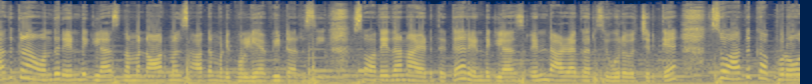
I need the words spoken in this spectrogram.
அதுக்கு நான் வந்து ரெண்டு கிளாஸ் நம்ம நார்மல் சாதம் அடிப்போம் இல்லையா வீட்டு அரிசி. ஸோ அதை தான் நான் எடுத்திருக்கேன். ரெண்டு கிளாஸ் ரெண்டு அழகு அரிசி ஊற வச்சுருக்கேன். ஸோ அதுக்கப்புறம்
